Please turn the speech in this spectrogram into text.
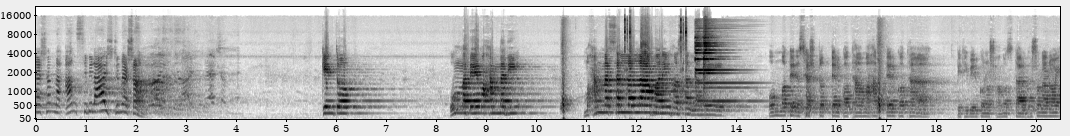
নেশন না আনসিভিলাইজড নেশন কিন্তু উম্মতে মোহাম্মদী মোহাম্মদ সাল্লাল্লাহু আলাইহি ওয়াসাল্লামের উম্মতের শ্রেষ্ঠত্বের কথা মাহাত্মের কথা, পৃথিবীর কোন সংস্থার ঘোষণা নয়,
